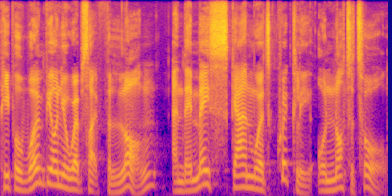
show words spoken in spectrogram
People won't be on your website for long and they may scan words quickly or not at all.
